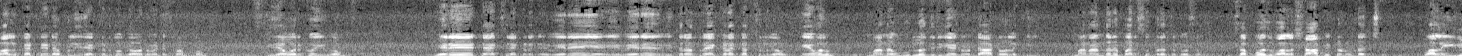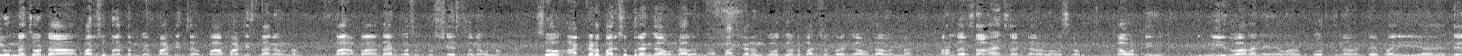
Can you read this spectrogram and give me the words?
వాళ్ళు కట్టే డబ్బులు ఇది ఎక్కడికో గవర్నమెంట్కి పంపం. ఇది ఎవరికో ఇవ్వం. వేరే ట్యాక్స్లు ఎక్కడ వేరే వేరే ఇతరత్ర ఎక్కడ ఖర్చులు కావు. కేవలం మన ఊర్లో తిరిగేటువంటి ఆటోలకి మనందరి పరిశుభ్రత కోసం. సపోజ్ వాళ్ళ షాప్ ఇక్కడ ఉండొచ్చు. వాళ్ళ ఇల్లు ఉన్న చోట పరిశుభ్రతను మేము పాటించ పాటిస్తూనే పాటిస్తానే ఉన్నాం. దానికోసం కృషి చేస్తూనే ఉన్నాం. సో అక్కడ పరిశుభ్రంగా ఉండాలన్నా పక్కన ఇంకో చోట పరిశుభ్రంగా ఉండాలన్నా అందరి సహాయ సహకారాలు అవసరం. కాబట్టి మీ ద్వారా నేనేమని కోరుతున్నానంటే పై ఏదైతే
